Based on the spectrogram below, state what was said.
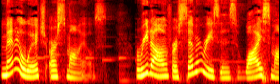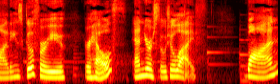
many of which are smiles. Read on for seven reasons why smiling is good for you, your health, and your social life. 1.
